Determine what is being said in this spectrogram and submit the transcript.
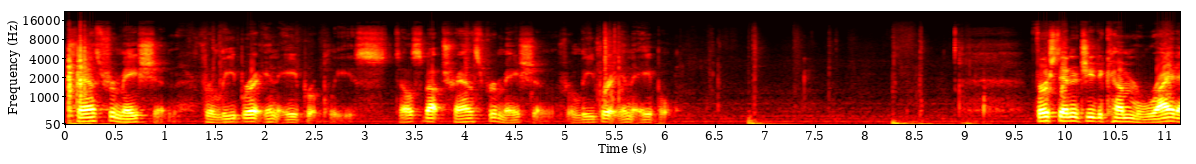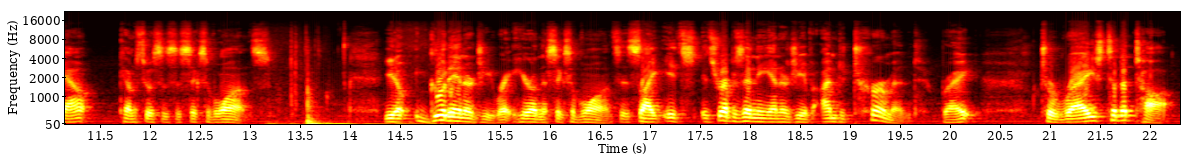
transformation for Libra in April, please. Tell us about transformation for Libra in April. First energy to come right out comes to us as the Six of Wands. You know, good energy right here on the Six of Wands. It's like it's it's representing the energy of I'm determined, right, to rise to the top,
